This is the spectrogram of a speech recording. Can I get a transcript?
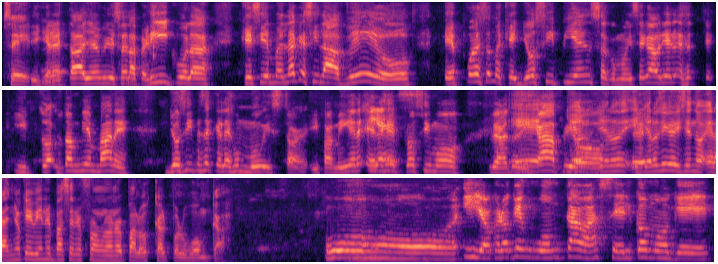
Sí. y que él estaba ya viendo la película. Que si en verdad que si la veo es por eso porque yo sí pienso, como dice Gabriel y tú, tú también, Vane, yo sí pienso que él es un movie star y para mí él, él es el próximo Leonardo Eh, DiCaprio. yo, yo lo, y eh, yo lo sigo diciendo, el año que viene va a ser el frontrunner para el Oscar por Wonka. Oh, y yo creo que en Wonka va a ser como que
